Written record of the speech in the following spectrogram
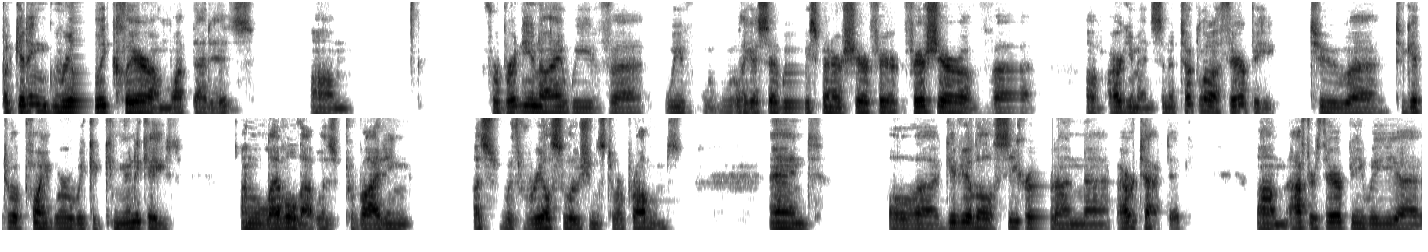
but getting really clear on what that is. Um, for Brittany and I, we've uh, we've like I said, we, we spent our share fair, fair share of uh, of arguments, and it took a lot of therapy to uh, to get to a point where we could communicate on a level that was providing us with real solutions to our problems. And I'll uh, give you a little secret on uh, our tactic. Um, after therapy, we uh,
